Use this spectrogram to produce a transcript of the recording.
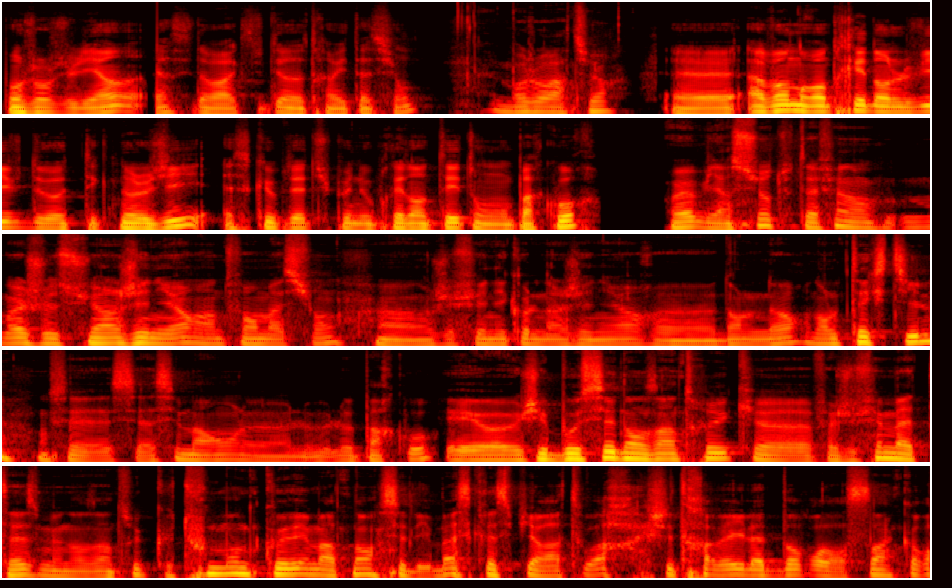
Bonjour Julien, merci d'avoir accepté notre invitation. Bonjour Arthur. Euh, avant de rentrer dans le vif de haute technologie, est-ce que peut-être tu peux nous présenter ton parcours? Oui, bien sûr, tout à fait. moi, je suis ingénieur hein, de formation. Euh, j'ai fait une école d'ingénieur euh, dans le Nord, dans le textile. C'est assez marrant le, parcours. Et euh, j'ai bossé dans un truc, enfin, j'ai fait ma thèse, mais dans un truc que tout le monde connaît maintenant, c'est des masques respiratoires. J'ai travaillé là-dedans pendant 5 ans.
